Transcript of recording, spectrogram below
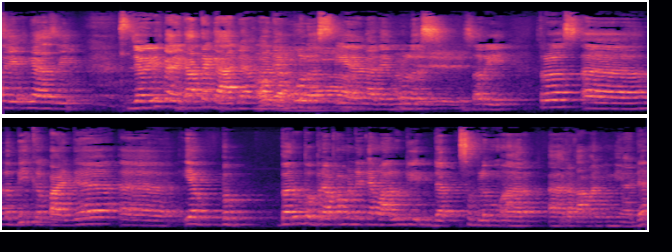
sih, enggak sih. Sejauh ini PDKT enggak ada, enggak Oh, ada yang nggak mulus, iya enggak ada yang mulus. Oke. Sorry. Terus eh, lebih kepada eh, ya be- baru beberapa menit yang lalu di sebelum eh, rekaman ini ada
